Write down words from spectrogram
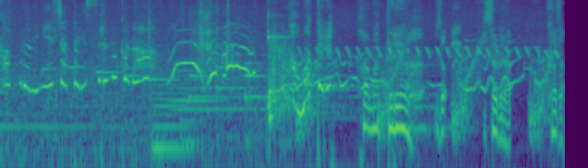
カップルに見えちゃったりするのかな。ハマってる？ハマってるよ。ささくら傘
